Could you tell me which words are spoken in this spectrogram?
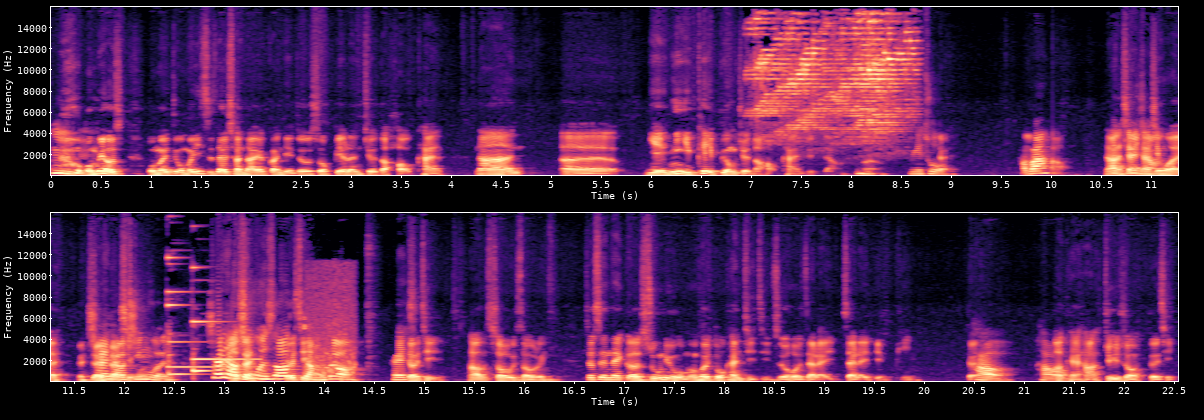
嗯 我没有我们我们一直在传达一个观点，就是说别人觉得好看，那呃也你也可以不用觉得好看，就这样。嗯，没错，好吧。好，然后下一条新闻，下一条新新闻，下一条新闻是要讲到，嘿对不起，好，sorry sorry，就是那个熟女，我们会多看几集之后再来再来点评。对好好 OK，好，继续说，对不起。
